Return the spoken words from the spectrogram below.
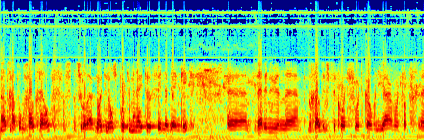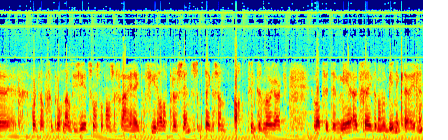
Nou, het gaat om groot geld. Dat, zullen we ook nooit in ons portemonnee terugvinden, denk ik. we hebben nu een eh, begrotingstekort voor het komende jaar wordt dat, eh, wordt dat geprognotiseerd, zoals dat zo fraai heet, op 4,5 procent. Dus dat betekent zo'n 28 miljard wat we te meer uitgeven dan we binnenkrijgen.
